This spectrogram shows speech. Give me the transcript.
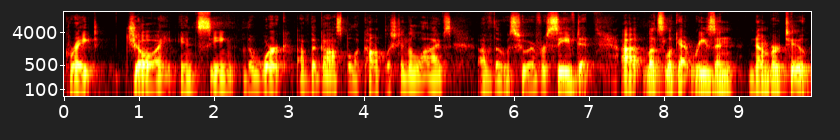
great joy in seeing the work of the gospel accomplished in the lives of those who have received it. Uh, let's look at reason number two.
